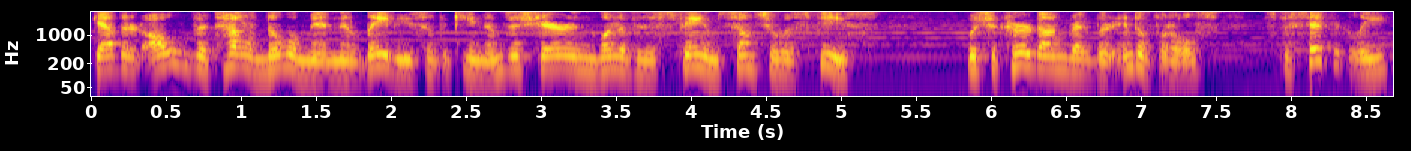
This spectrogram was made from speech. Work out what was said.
gathered all of the titled noblemen and ladies of the kingdom to share in one of his famed sumptuous feasts, which occurred on regular intervals, specifically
